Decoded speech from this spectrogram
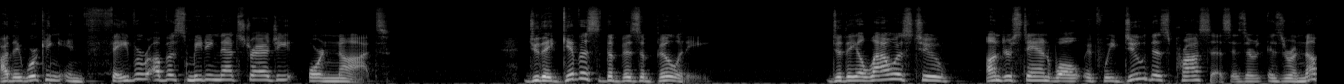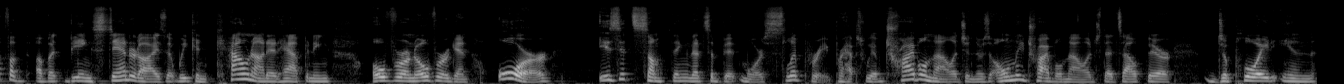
Are they working in favor of us meeting that strategy or not? Do they give us the visibility? Do they allow us to understand well if we do this process is there is there enough of, of it being standardized that we can count on it happening over and over again or is it something that's a bit more slippery perhaps we have tribal knowledge and there's only tribal knowledge that's out there deployed in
